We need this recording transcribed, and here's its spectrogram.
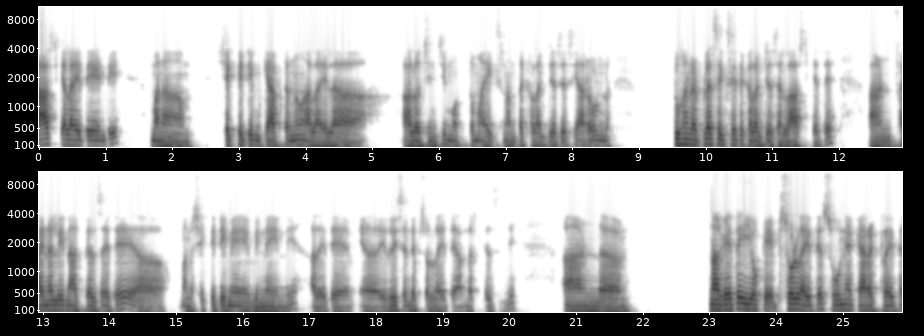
లాస్ట్కి ఎలా అయితే ఏంటి మన శక్తి టీం క్యాప్టెన్ అలా ఇలా ఆలోచించి మొత్తం ఆ ఎగ్స్ అంతా కలెక్ట్ చేసేసి around two hundred plus eggs అయితే కలెక్ట్ చేశారు లాస్ట్కి అయితే. అండ్ ఫైనల్లీ నాకు తెలిసి అయితే మన శక్తి టీమే విన్ అయింది. అదైతే రీసెంట్ ఎపిసోడ్లో అయితే అందరికి తెలిసింది. అండ్ నాకైతే ఈ యొక్క ఎపిసోడ్‌లో అయితే సోనియా క్యారెక్టర్ అయితే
